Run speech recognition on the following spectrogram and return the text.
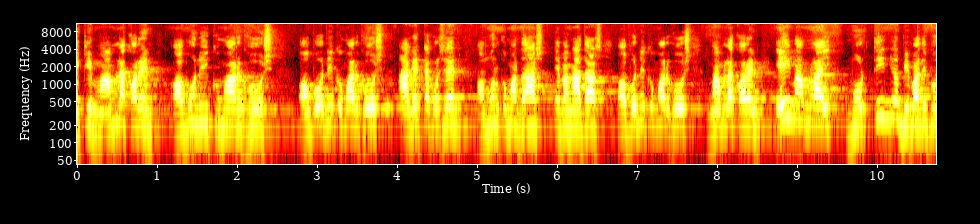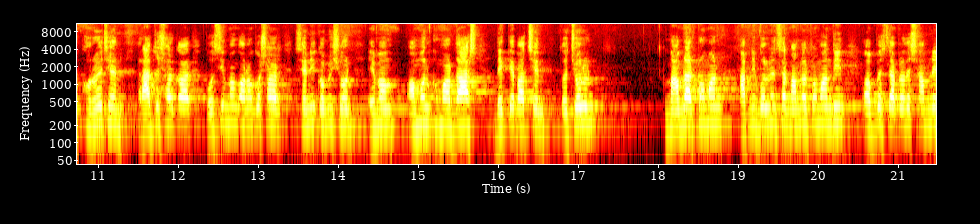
একটি মামলা করেন, অবনী কুমার ঘোষ। অবনী কুমার ঘোষ আগেরটা করেছিলেন অমল কুমার দাস এবং আদার্স। অবনী কুমার ঘোষ মামলা করেন। এই মামলায় মোট তিনজন বিবাদী পক্ষ রয়েছেন। রাজ্য সরকার, পশ্চিমবঙ্গ অনগ্রসর শ্রেণি কমিশন এবং অমল কুমার দাস দেখতে পাচ্ছেন। তো চলুন মামলার প্রমাণ, আপনি বলবেন স্যার, মামলার প্রমাণ দিন। অবভিয়াসলি আপনাদের সামনে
